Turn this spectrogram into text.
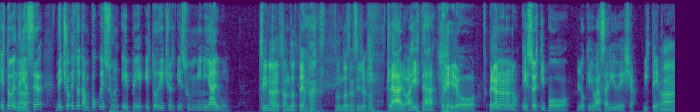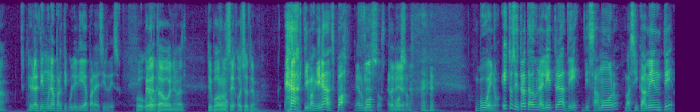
Esto vendría Ah. a ser. De hecho, esto tampoco es un EP. Esto, de hecho, es, es un mini álbum. Sí, no, son dos temas. Son dos sencillos juntos. Claro, ahí está. Pero. Pero no, no, no. Eso es tipo lo que va a salir de ella. ¿Viste? Ah, Que ahora tengo una particularidad para decir de eso. hubiera bueno. estado igual. Tipo. Rosé, ocho temas. ¿Te imaginás? Pa, hermoso, Sí, hermoso. Bueno, esto se trata de una letra de desamor, básicamente.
